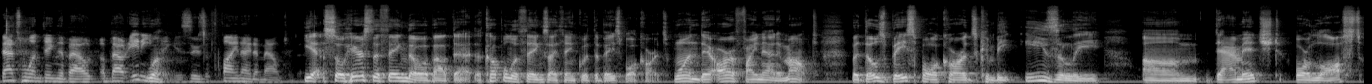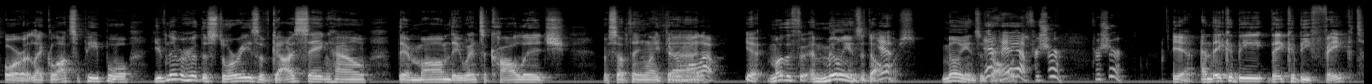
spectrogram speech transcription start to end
That's one thing about about anything well, is there's a finite amount of it. Yeah, so here's the thing though about that. A couple of things I think with the baseball cards. One, there are a finite amount, but those baseball cards can be easily um, damaged or lost, or like lots of people. You've never heard the stories of guys saying how their mom they went to college or something like Threw that. them all out. Yeah, mother threw and millions of dollars, millions of yeah, dollars. yeah yeah for sure for sure Yeah, and they could be they could be faked.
